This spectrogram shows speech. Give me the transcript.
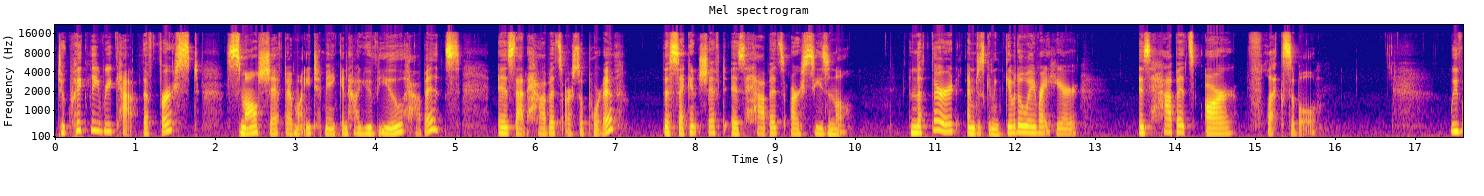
To quickly recap, the first small shift I want you to make in how you view habits is that habits are supportive. The second shift is habits are seasonal. And the third, I'm just going to give it away right here, is habits are flexible. We've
